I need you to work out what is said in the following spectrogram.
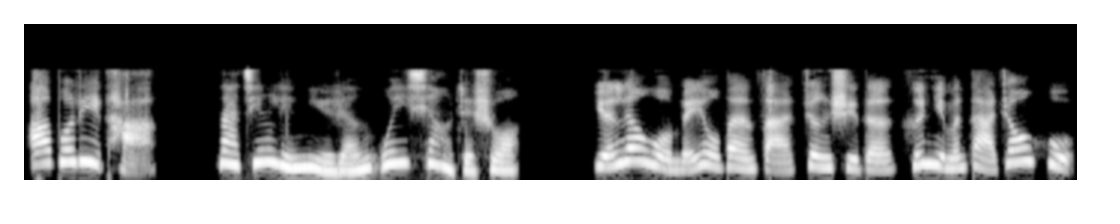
阿波丽塔。那精灵女人微笑着说：“原谅我没有办法正式的和你们打招呼，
